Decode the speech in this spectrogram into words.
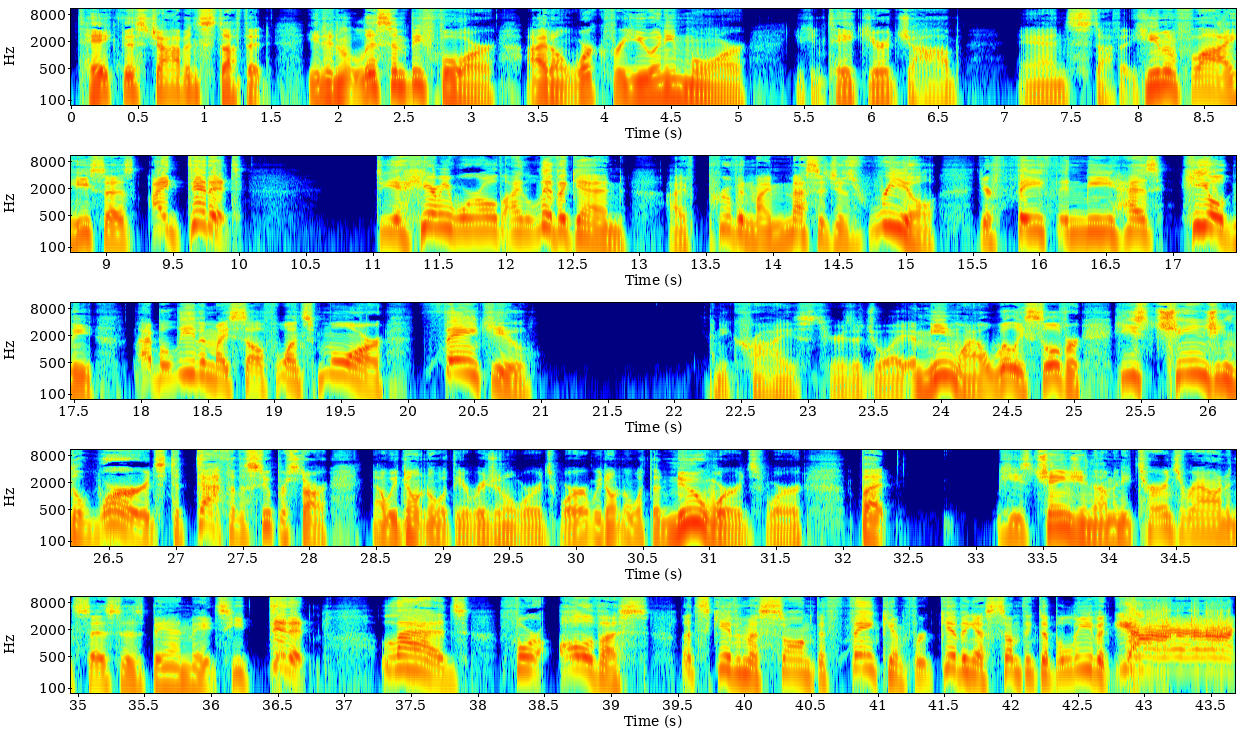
Take this job and stuff it. You didn't listen before. I don't work for you anymore. You can take your job and stuff it human fly he says i did it do you hear me, world? I live again. I've proven my message is real. Your faith in me has healed me. I believe in myself once more. Thank you. And he cries tears of joy. And meanwhile, Willie Silver, he's changing the words to Death of a Superstar. Now, we don't know what the original words were. We don't know what the new words were, but he's changing them and he turns around and says to his bandmates, He did it! Lads, for all of us, let's give him a song to thank him for giving us something to believe in. Yeah!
